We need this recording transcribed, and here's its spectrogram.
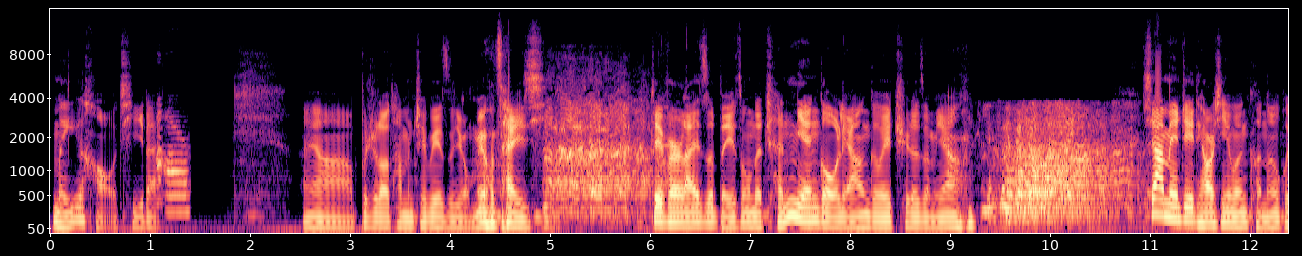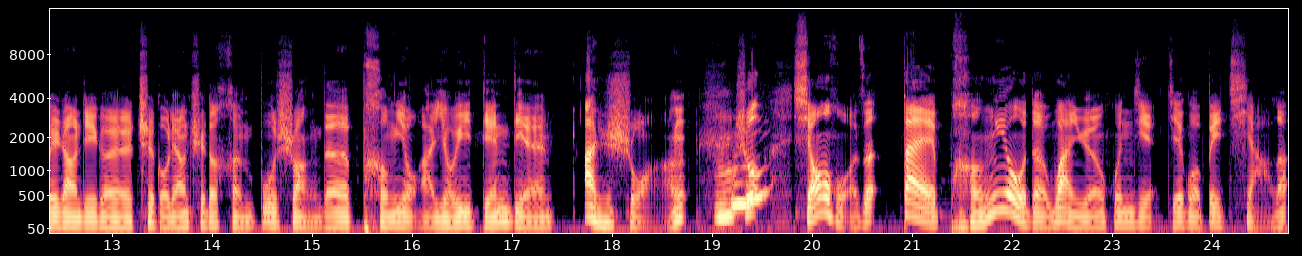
美好期待。哎呀，不知道他们这辈子有没有在一起？这份来自北宋的陈年狗粮，各位吃的怎么样？下面这条新闻可能会让这个吃狗粮吃的很不爽的朋友啊，有一点点暗爽。说小伙子。带朋友的万元婚戒，结果被卡了，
